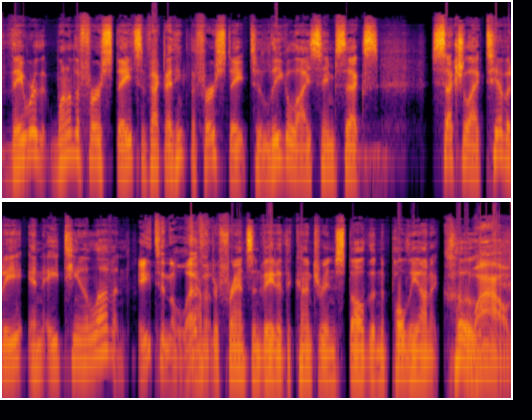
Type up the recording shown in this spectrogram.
they were one of the first states, in fact, I think the first state to legalize same sex sexual activity in 1811. 1811. After France invaded the country and installed the Napoleonic Code. Wow,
